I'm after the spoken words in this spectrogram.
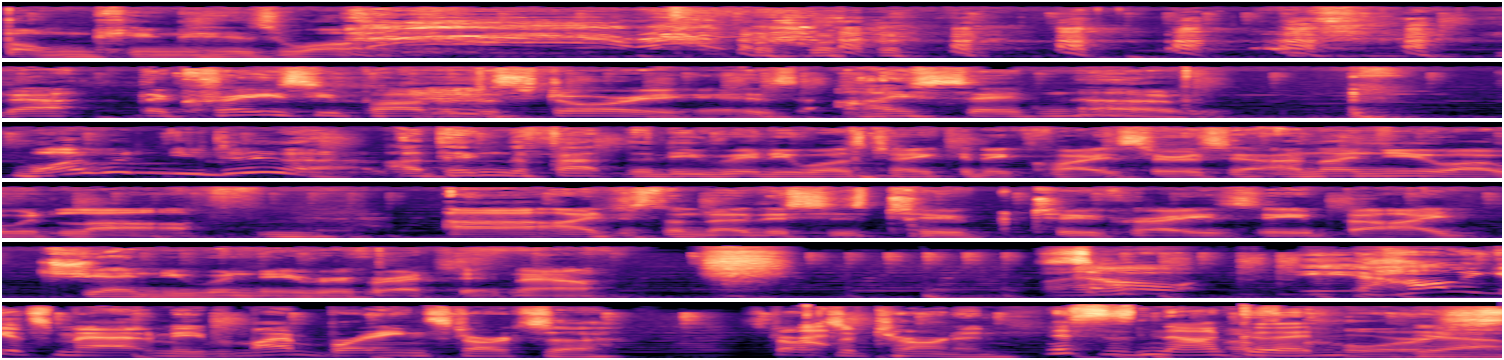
bonking his wife. now, the crazy part of the story is I said no. Why wouldn't you do that? I think the fact that he really was taking it quite seriously, and I knew I would laugh. Uh, I just thought, no, this is too too crazy. But I genuinely regret it now. So Holly gets mad at me, but my brain starts a starts a turning. this is not good. course. Yeah.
